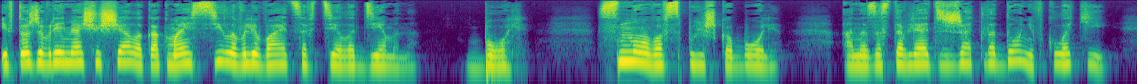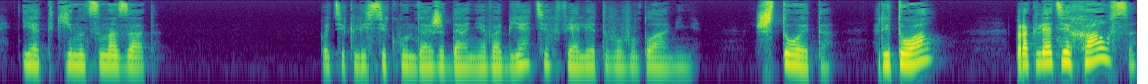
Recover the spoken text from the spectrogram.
и в то же время ощущала, как моя сила вливается в тело демона. Боль. Снова вспышка боли. Она заставляет сжать ладони в кулаки и откинуться назад. Потекли секунды ожидания в объятиях фиолетового пламени. Что это? Ритуал? Проклятие хаоса?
